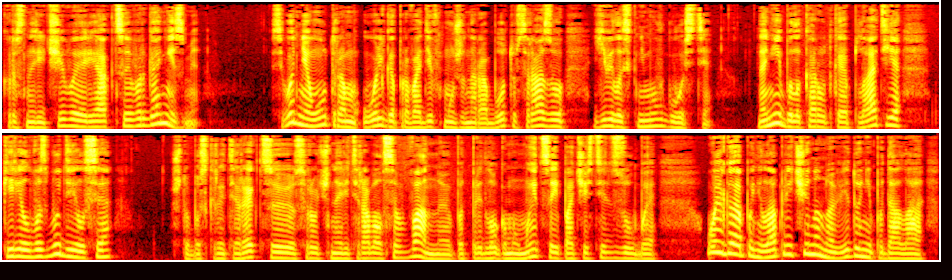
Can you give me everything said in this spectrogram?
красноречивые реакции в организме. Сегодня утром Ольга, проводив мужа на работу, сразу явилась к нему в гости. На ней было короткое платье, Кирилл возбудился. Чтобы скрыть эрекцию, срочно ретировался в ванную под предлогом умыться и почистить зубы. Ольга поняла причину, но виду не подала –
